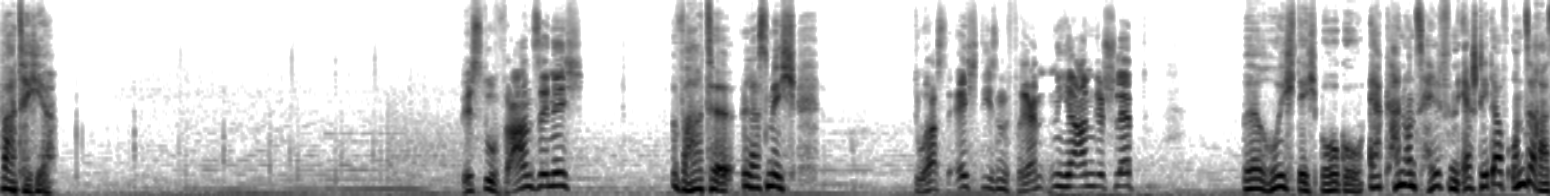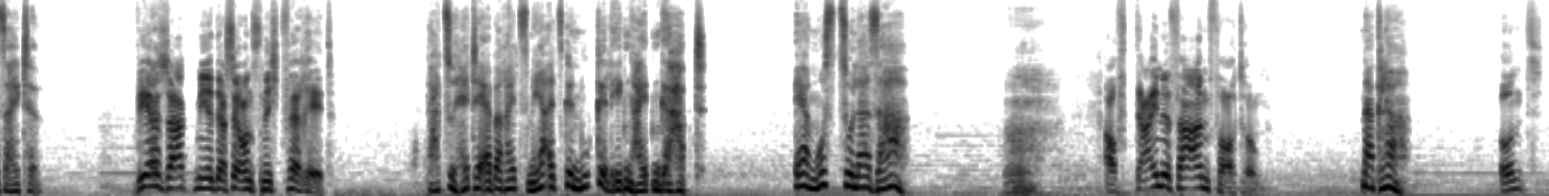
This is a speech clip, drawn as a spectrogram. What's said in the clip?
Warte hier. Bist du wahnsinnig? Warte, lass mich. Du hast echt diesen Fremden hier angeschleppt? Beruhig dich, Bogo. Er kann uns helfen. Er steht auf unserer Seite. Wer sagt mir, dass er uns nicht verrät? Dazu hätte er bereits mehr als genug Gelegenheiten gehabt. Er muss zu Lazar. Auf deine Verantwortung. Na klar. Und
